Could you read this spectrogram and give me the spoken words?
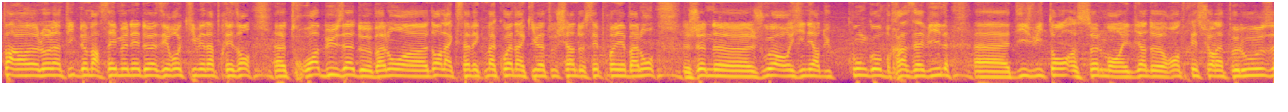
par l'Olympique de Marseille mené 2 à 0 qui mène à présent 3 buts à 2. Ballon dans l'axe avec Makwana qui va toucher un de ses premiers ballons. Jeune joueur originaire du Congo Brazzaville, euh, 18 ans seulement. Il vient de rentrer sur la pelouse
